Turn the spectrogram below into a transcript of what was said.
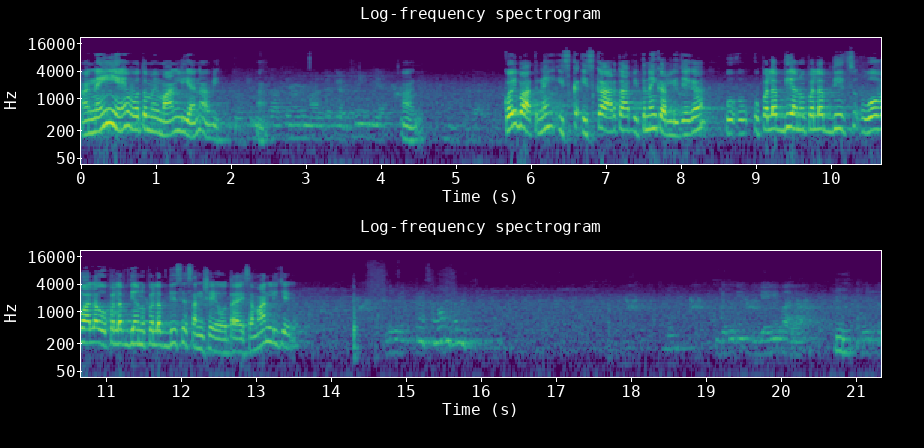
हाँ, नहीं है वो तो मैं मान लिया ना अभी। किया। हाँ जी। कोई बात नहीं इसका इसका अर्थ आप इतना ही कर लीजिएगा। उपलब्धि अनुपलब्धि वो वाला उपलब्धि अनुपलब्धि से संशय होता है ऐसा मान लीजिएगा। समान धर्म देखो जी यही वाला सूत्र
